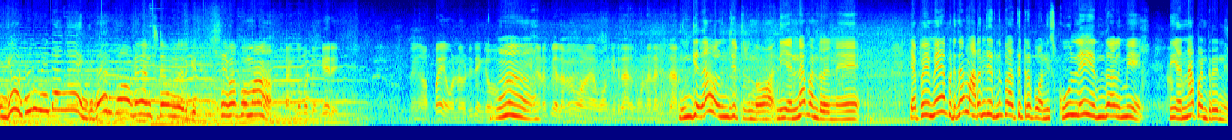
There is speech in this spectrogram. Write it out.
எங்கேயோ விட்டுட்டு போயிட்டாங்க. இங்கதான் இருப்போம் அப்படின்னு நினச்சிட்டா அவங்கள இருக்கு. சரி பாப்போமா தங்க மட்டும் இங்கே இரு எங்க அப்பா உன்னை விட்டுட்டு எங்க ம். என் நினைப்பு எல்லாமே உன்- உன்கிட்ட தான் இருக்கும். உன்னை நினைச்சு தான் இங்கே தான் ஒளிஞ்சிட்டு இருந்தோம். நீ என்ன பண்ணுறன்னு எப்பயுமே அப்படி தான் மறைஞ்சிருந்து பார்த்துட்டு இருப்போம். நீ ஸ்கூல்லே இருந்தாலுமே நீ என்ன பண்ணுறேன்னு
